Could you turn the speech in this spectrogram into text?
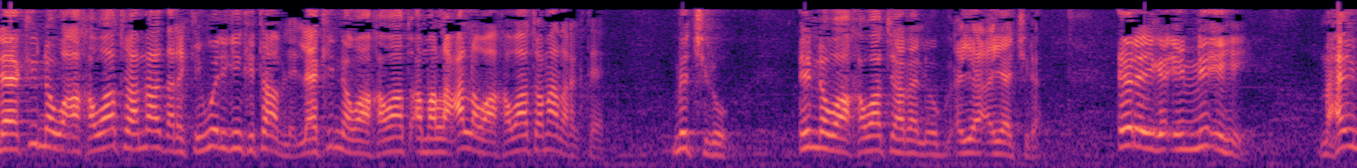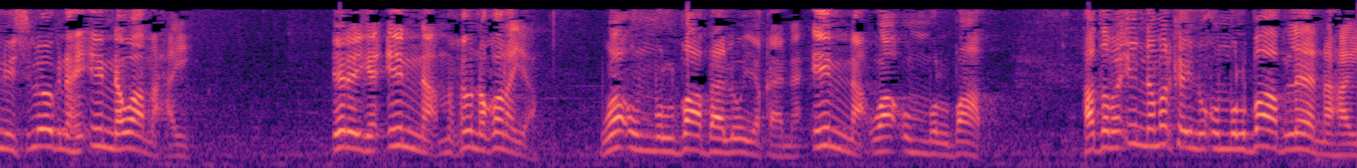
laakina wa akhawaatuhaa maad aragteen weligiin kitaab le laakina wa akhawaatu ama lacalla wa akhawaatuha maad aragteen ma jiro ina wa akhawaatuhaa baa ayaa ayaa jira ereyga inni ihi maxaynu isla ognahay inna waa maxay ereyga inna muxuu noqonayaa waa ummulbaab baa loo yaqaanaa inna waa ummulbaab haddaba inna markaynu ummulbaab leenahay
